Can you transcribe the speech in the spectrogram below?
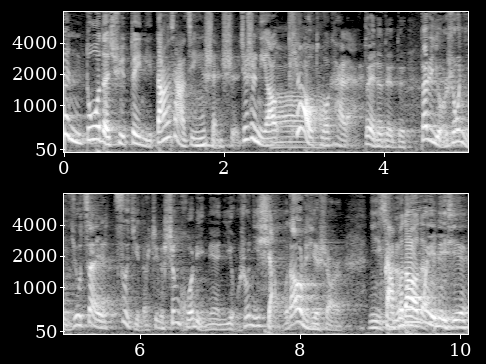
更多的去对你当下进行审视，就是你要跳脱开来。对对对对，但是有的时候你就在自己的这个生活里面，你有时候你想不到这些事儿，你想不到的为那些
